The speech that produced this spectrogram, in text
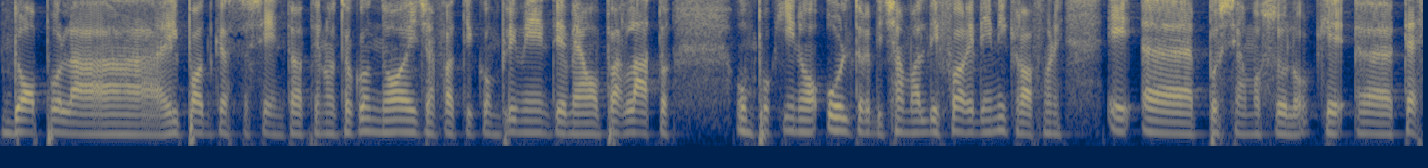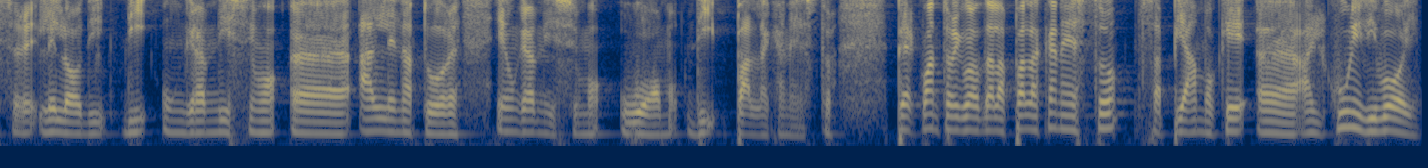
dopo la, il podcast si è intrattenuto con noi, ci ha fatto i complimenti, abbiamo parlato un pochino oltre diciamo al di fuori dei microfoni e eh, possiamo solo che eh, tessere le lodi di un grandissimo eh, allenatore e un grandissimo uomo di pallacanestro. Per quanto riguarda la pallacanestro sappiamo che eh, alcuni di voi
